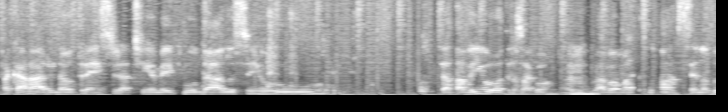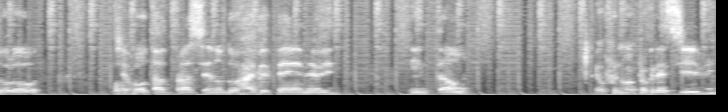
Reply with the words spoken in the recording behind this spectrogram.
pra caralho, né, o trance. Já tinha meio que mudado, assim, o... Já tava em outra, sacou? Uhum. Tava mais na cena do low, tinha voltado pra cena do high BPM ali. Então, eu fui numa progressive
